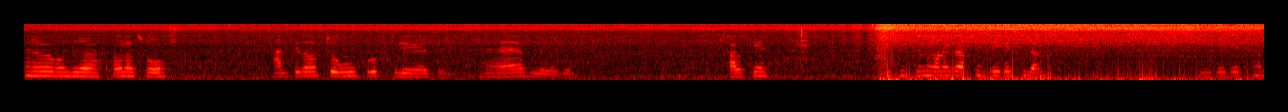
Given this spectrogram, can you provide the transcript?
হ্যালো বন্ধুরা, কেমন আছো? আজকে তো আমার চোখ মুখ পুরো ফুলে গেছে। হ্যাঁ ফুলে গেছে। কালকে জন্য অনেক রাত্রি জেগেছিলাম। জেগেছিলাম,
